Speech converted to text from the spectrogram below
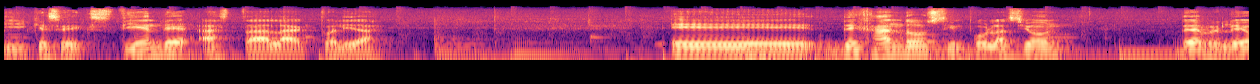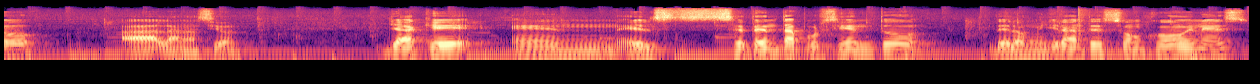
y que se extiende hasta la actualidad. Eh, dejando sin población de relevo a la nación, ya que en el 70% de los migrantes son jóvenes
